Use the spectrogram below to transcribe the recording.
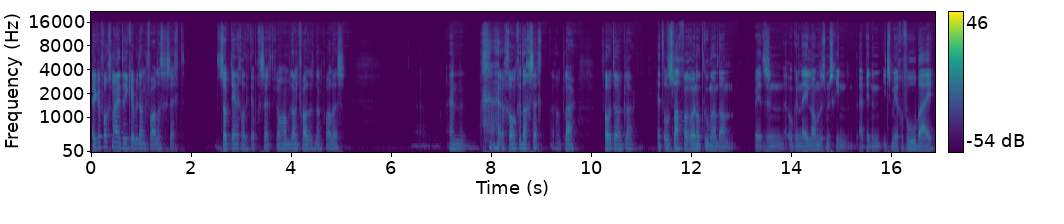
Ik heb volgens mij drie keer bedankt voor alles gezegd. Dat is ook het enige wat ik heb gezegd. Ik heb gewoon bedankt voor alles, bedankt voor alles. Uh, en gewoon gedag gezegd. Gewoon klaar. Foto en klaar. Het ontslag van Ronald Koeman dan. Het is een, ook een Nederlander, dus misschien heb je er iets meer gevoel bij.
